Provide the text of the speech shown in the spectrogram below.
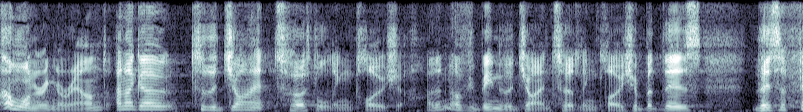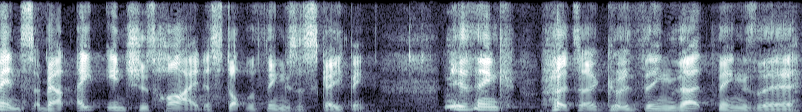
I'm wandering around and I go to the giant turtle enclosure. I don't know if you've been to the giant turtle enclosure, but there's, there's a fence about eight inches high to stop the things escaping. And you think, it's a good thing that thing's there.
